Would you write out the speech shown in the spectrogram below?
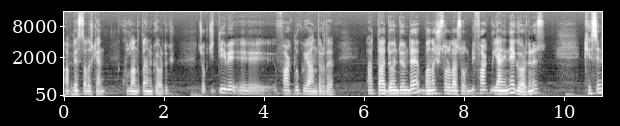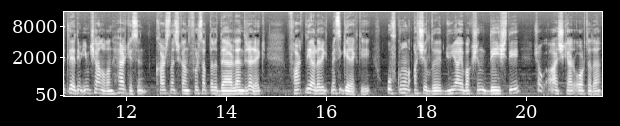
Abdest alırken kullandıklarını gördük. Çok ciddi bir e, farklılık uyandırdı. Hatta döndüğümde bana şu sorular soruldu. Bir farklı yani ne gördünüz? Kesinlikle dedim imkan olan herkesin karşısına çıkan fırsatları değerlendirerek farklı yerlere gitmesi gerektiği, ufkunun açıldığı, dünyaya bakışının değiştiği çok aşikar ortada.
